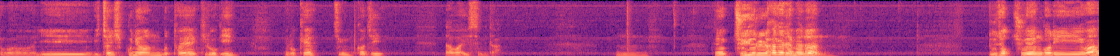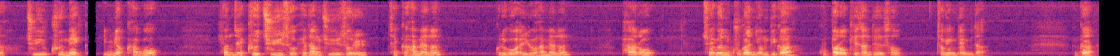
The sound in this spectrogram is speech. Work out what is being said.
제가 이 2019년부터의 기록이 이렇게 지금까지 나와 있습니다. 음, 주유를 하게 되면은 누적 주행거리와 주유 금액 입력하고 현재 그 주유소, 해당 주유소를 체크하면은 그리고 완료하면은 바로 최근 구간 연비가 곧바로 계산돼서 적용됩니다. 그러니까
